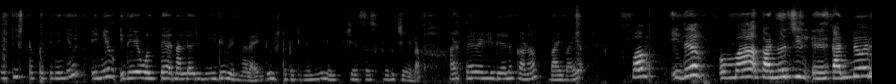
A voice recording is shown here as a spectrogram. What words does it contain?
എനിക്ക് ഇഷ്ടപ്പെട്ടില്ലെങ്കിൽ ഇനിയും ഇതേപോലത്തെ നല്ലൊരു വീഡിയോ വരുന്നതായിരിക്കും ഇഷ്ടപ്പെട്ടില്ലെങ്കിൽ ലൈക്ക് ഷെയർ സബ്സ്ക്രൈബ് ചെയ്യണം. അടുത്ത വീഡിയോയിൽ കാണാം. ബൈ ബൈ അപ്പം ഇത് ഉമ്മ കണ്ണൂർ ജില്ല കണ്ണൂർ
